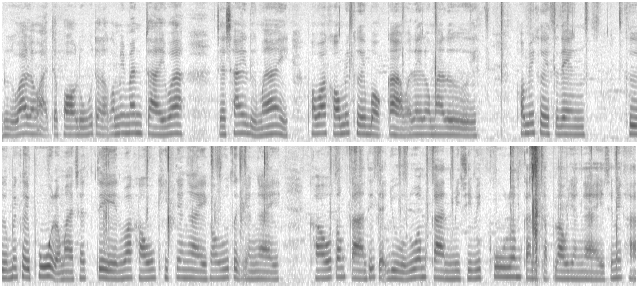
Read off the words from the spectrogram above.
หรือว่าเราอาจจะพอรู้แต่เราก็ไม่มั่นใจว่าจะใช่หรือไม่ เพราะว่าเขาไม่เคยบอกกล่าวอะไรเรามาเลยเขาไม่เคยแสดงคือไม่เคยพูดออกมาชัดเจนว่าเขาคิดยังไง เขารู้สึกยังไง เขาต้องการที่จะอยู่ร่วมกันมีชีวิตคู่ร่วมกันกับเรายังไงใช่ไหมคะ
